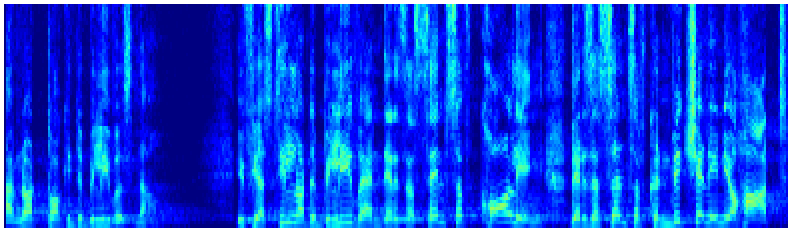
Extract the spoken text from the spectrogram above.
I'm not talking to believers now. If you are still not a believer and there is a sense of calling, there is a sense of conviction in your heart,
